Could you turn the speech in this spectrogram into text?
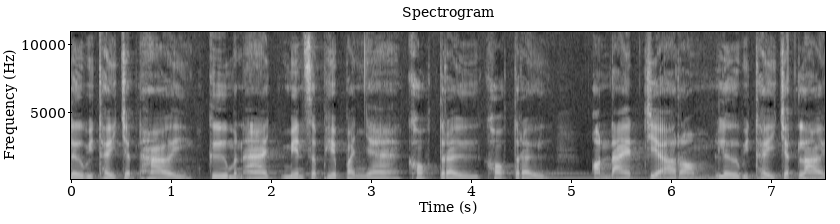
លើវិថីចិត្តហើយ គឺมันអាចមានសភាពបញ្ញាខុសត្រូវខុសត្រូវអណ្ដែតជាអារម្មណ៍លើវិថីចិត្តឡើយ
